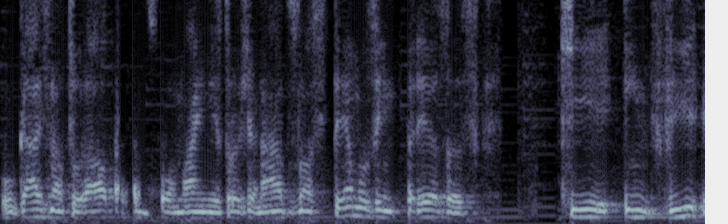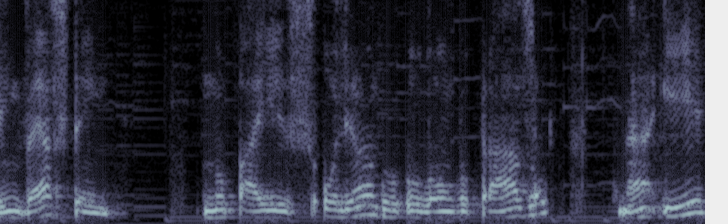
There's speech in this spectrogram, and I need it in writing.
o gás natural para transformar em nitrogenados, nós temos empresas que invi, investem no país olhando o longo prazo, né, e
